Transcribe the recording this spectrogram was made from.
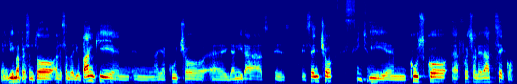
En Lima presentó Alessandra Yupanqui, en, Ayacucho eh, Yanira Sencho, y en Cusco fue Soledad Seco,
